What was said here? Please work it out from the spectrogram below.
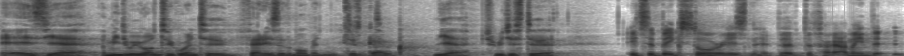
It is, yeah. I mean, do we want to go into ferries at the moment? Just go. Yeah, should we just do it? It's a big story, isn't it? The, the ferry. I mean, the,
